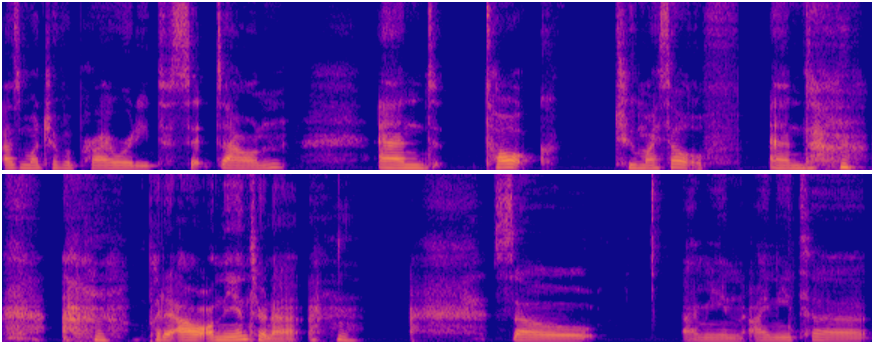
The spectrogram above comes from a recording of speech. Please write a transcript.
as much of a priority to sit down and talk to myself and put it out on the internet. so, I mean, I need to,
